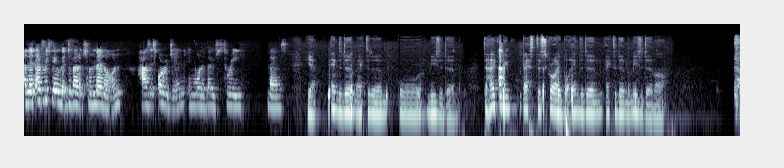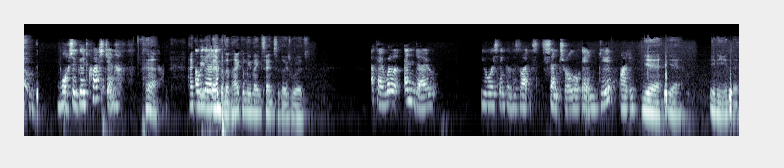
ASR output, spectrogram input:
And then everything that develops from then on has its origin in one of those three layers. Yeah, endoderm, ectoderm, or mesoderm. So how can we best describe what endoderm, ectoderm, and mesoderm are? What a good question. how can we we remember them? How can we make sense of those words? Okay, well, endo, you always think of as like central or in, do you? I do. Yeah, yeah, innie, isn't it?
